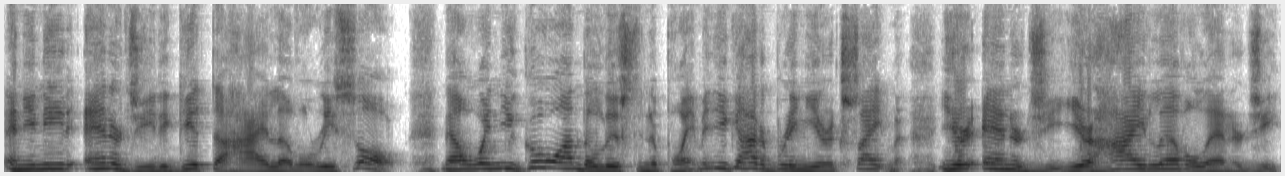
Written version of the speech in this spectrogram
And and you need energy to get the high level result. Now, when you go on the listing appointment, you got to bring your excitement, your energy, your high level energy,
